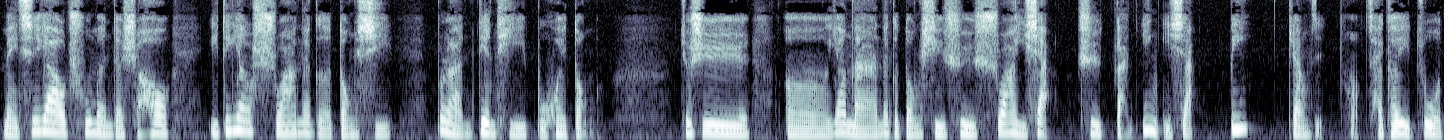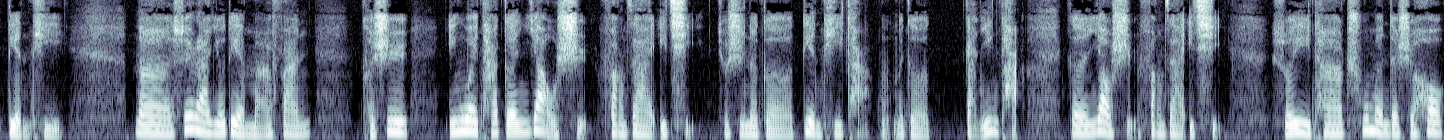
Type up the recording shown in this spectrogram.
每次要出门的时候，一定要刷那个东西，不然电梯不会动。就是呃，要拿那个东西去刷一下。去感应一下，B 这样子哦，才可以坐电梯。那虽然有点麻烦，可是因为它跟钥匙放在一起，就是那个电梯卡，那个感应卡跟钥匙放在一起，所以他出门的时候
